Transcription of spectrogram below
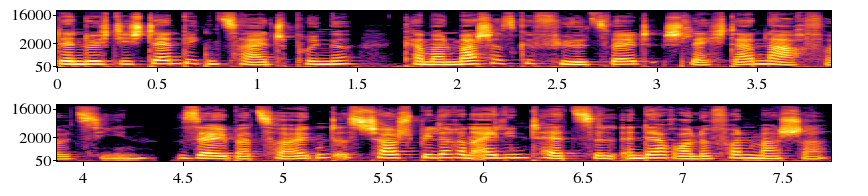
denn durch die ständigen Zeitsprünge kann man Maschas Gefühlswelt schlechter nachvollziehen. Sehr überzeugend ist Schauspielerin Eileen Tetzel in der Rolle von Mascha.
